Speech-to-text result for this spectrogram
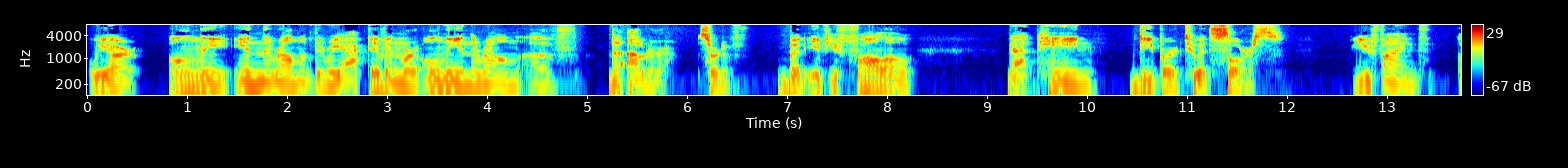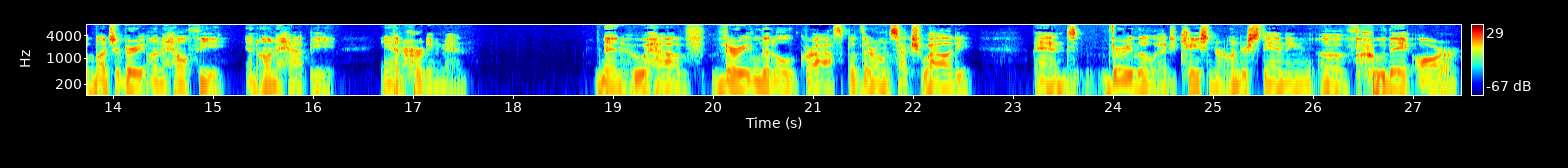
we are only in the realm of the reactive and we're only in the realm of the outer sort of. But if you follow that pain deeper to its source, you find a bunch of very unhealthy and unhappy and hurting men. Men who have very little grasp of their own sexuality and very little education or understanding of who they are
